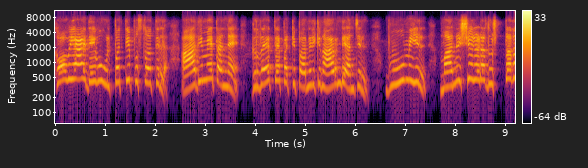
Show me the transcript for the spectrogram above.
ഹോവിയായ ദൈവം ഉൽപ്പത്തി പുസ്തകത്തിൽ ആദ്യമേ തന്നെ ഹൃദയത്തെ പറ്റി പറഞ്ഞിരിക്കുന്ന ആറിന്റെ അഞ്ചിൽ ഭൂമിയിൽ മനുഷ്യരുടെ ദുഷ്ടത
